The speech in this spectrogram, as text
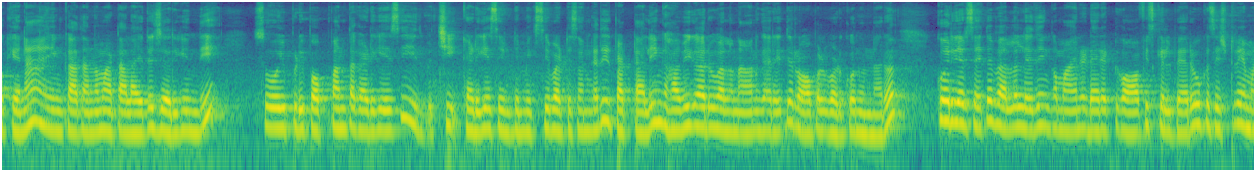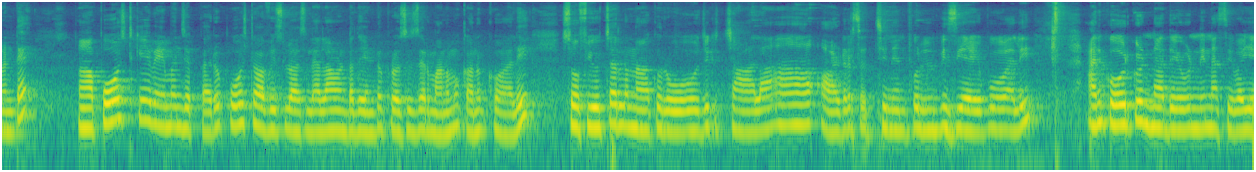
ఓకేనా? ఇంకా అదన్నమాట అలా అయితే జరిగింది. సో ఇప్పుడు ఈ పప్పు అంతా కడిగేసి ఇది చి కడిగేసి ఏంటి మిక్సీ పట్టేసాను కదా ఇది పట్టాలి. ఇంకా హవి గారు వాళ్ళ నాన్నగారు అయితే లోపల పడుకొని ఉన్నారు. కొరియర్స్ అయితే వెళ్ళలేదు. ఇంకా మా ఆయన డైరెక్ట్గా ఆఫీస్కి వెళ్ళిపోయారు. ఒక సిస్టర్ ఏమంటే పోస్ట్కే వేయమని చెప్పారు. పోస్ట్ ఆఫీస్లో అసలు ఎలా ఉంటుంది ఏంటో ప్రొసీజర్ మనము కనుక్కోవాలి. సో ఫ్యూచర్లో నాకు రోజుకి చాలా ఆర్డర్స్ వచ్చి నేను ఫుల్ బిజీ అయిపోవాలి అని కోరుకుంటున్నా. దేవుడిని నా శివయ్య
